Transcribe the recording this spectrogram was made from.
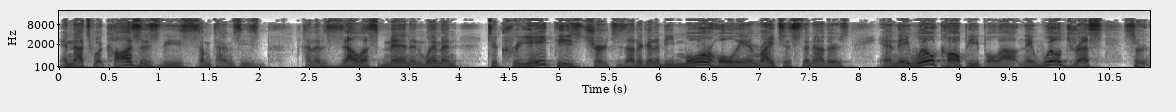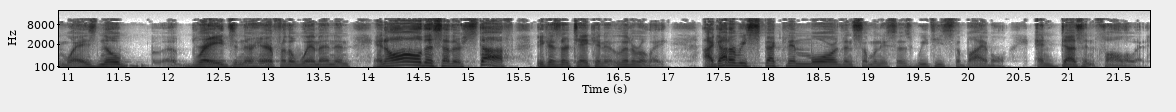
And that's what causes these, sometimes these kind of zealous men and women to create these churches that are going to be more holy and righteous than others. And they will call people out and they will dress certain ways, no uh, braids in their hair for the women and, and all this other stuff because they're taking it literally. I got to respect them more than someone who says we teach the Bible and doesn't follow it.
